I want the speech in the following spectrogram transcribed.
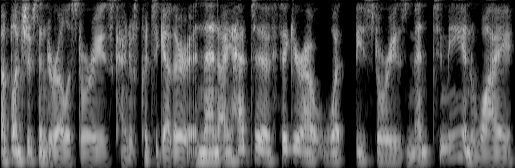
a bunch of Cinderella stories kind of put together. And then I had to figure out what these stories meant to me and why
